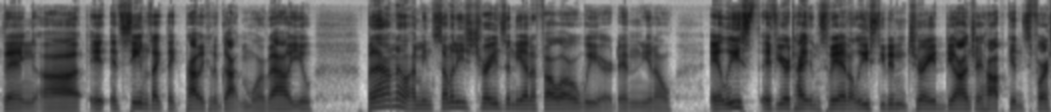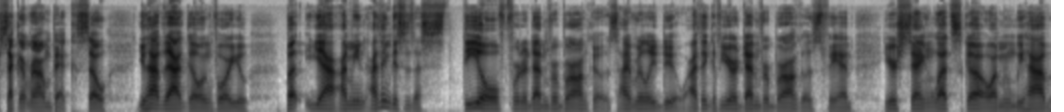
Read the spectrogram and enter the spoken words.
thing. Uh, it it seems like they probably could have gotten more value, but I don't know. I mean, some of these trades in the NFL are weird, and you know, at least if you're a Titans fan, at least you didn't trade DeAndre Hopkins for a second round pick. So you have that going for you. But yeah, I mean, I think this is a steal for the Denver Broncos. I really do. I think if you're a Denver Broncos fan, you're saying, let's go. I mean, we have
